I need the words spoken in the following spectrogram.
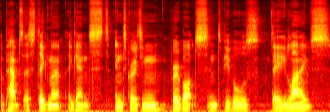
a, perhaps a stigma against integrating robots into people's daily lives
